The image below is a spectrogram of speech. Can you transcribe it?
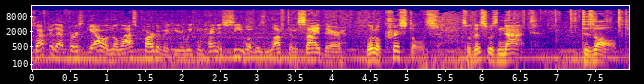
So after that first gallon, the last part of it here, we can kind of see what was left inside there. Little crystals. So this was not dissolved.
